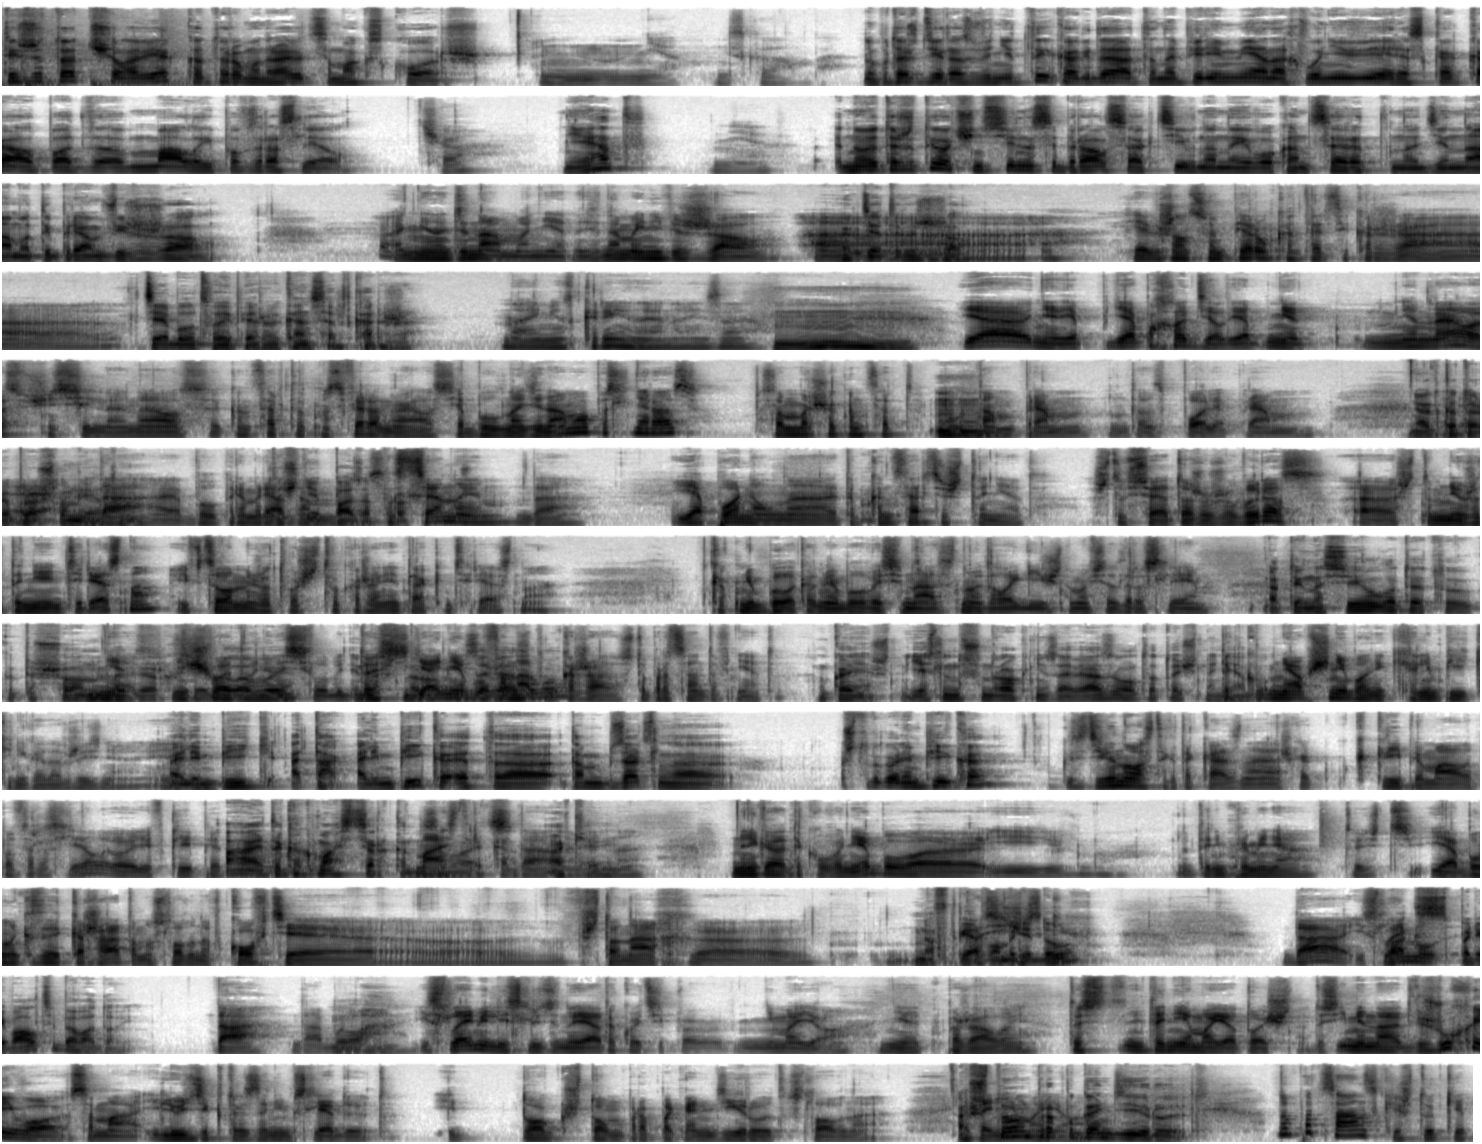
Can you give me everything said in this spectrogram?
Ты же тот человек, которому нравится Макс Корж. Нет, не сказал бы. Ну подожди, разве не ты когда-то на переменах в универе скакал под э, «малый повзрослел»? Чё? Нет? Нет. Но это же ты очень сильно собирался активно на его концерт на «Динамо», ты прям визжал. А, не на Динамо, нет, на Динамо я не визжал. А где ты визжал? Я визжал на своем первом концерте Коржа. Где был твой первый концерт Коржа? На Минской арене, наверное, не знаю. М. Я, нет, я, я похолодел. Я, нет, мне нравилось очень сильно, нравился концерт, атмосфера нравилась. Я был на Динамо последний раз, самый большой концерт. Был Мгм. там прям на танцполе, прям... Вот который э, прошлым летом. Да, я был прям рядом Точнее, со позапрошлым сценой, да. Я понял на этом концерте, что нет. Что все, я тоже уже вырос, э, что мне уже это не интересно, и в целом мне уже творчество Коржа не так интересно. Как мне было, когда мне было 18, ну это логично, мы все взрослеем. А ты носил вот эту капюшон Нет, поверх ничего этого не носил. И То есть я не был фанатом завязывал? Коржа, сто процентов нет. Ну, конечно. Если на шнурок не завязывал, то точно не Так у было. меня вообще не было никаких олимпийки никогда в жизни. Олимпийки. А так, Олимпийка это там обязательно. Что такое Олимпийка? С 90-х такая, знаешь, как в клипе «Малый повзрослел», или в клипе... А, там, это как мастерка называется. Мастерка, да, Окей. наверное. Но никогда такого не было, и это не про меня. То есть я был на концерте Коржа, там, условно, в кофте, э, в штанах э, Но в первом ряду. Да, и слэмил... Макс поливал тебя водой. Да, да, было. Мгм. И слэмились люди, но я такой, типа, не мое. Нет, пожалуй. То есть это не мое точно. То есть именно движуха его сама, и люди, которые за ним следуют, и то, что он пропагандирует, условно. А что он моё. пропагандирует? Ну, пацанские штуки,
